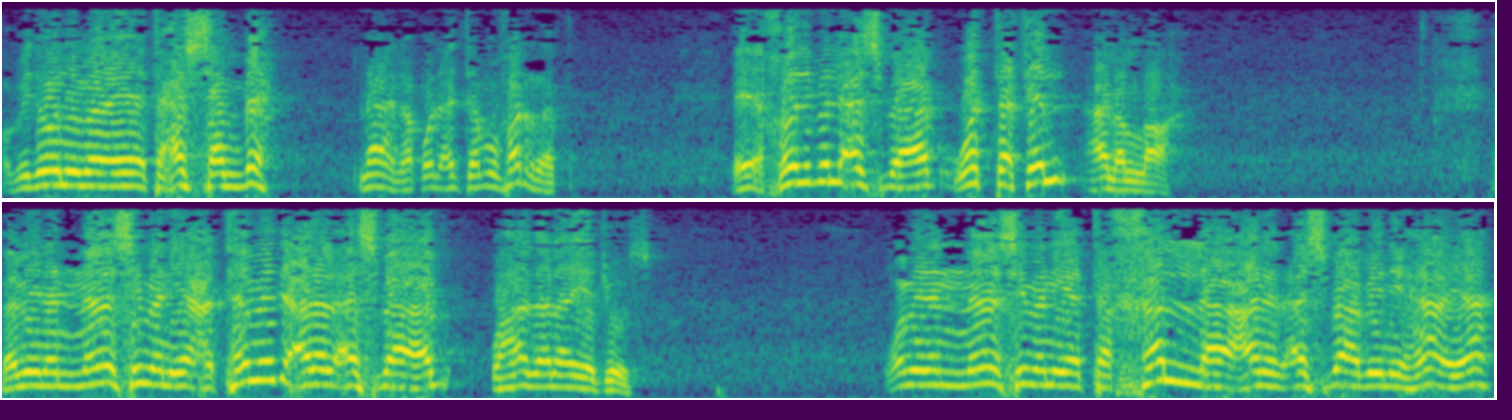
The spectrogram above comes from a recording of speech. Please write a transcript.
وبدون ما يتحسن به. لا نقول أنت مفرط. إيه، خذ بالأسباب واتكل على الله. فمن الناس من يعتمد على الأسباب وهذا لا يجوز. ومن الناس من يتخلى عن الأسباب نهاية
